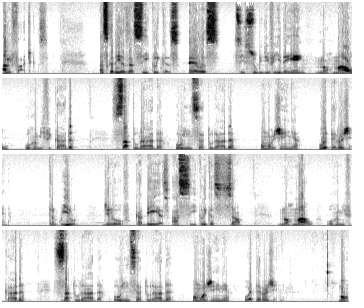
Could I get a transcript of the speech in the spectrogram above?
alifáticas. As cadeias acíclicas, elas se subdividem em normal ou ramificada, saturada ou insaturada, homogênea ou heterogênea. Tranquilo? De novo, cadeias acíclicas são normal ou ramificada, saturada ou insaturada, homogênea ou heterogênea. Bom,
